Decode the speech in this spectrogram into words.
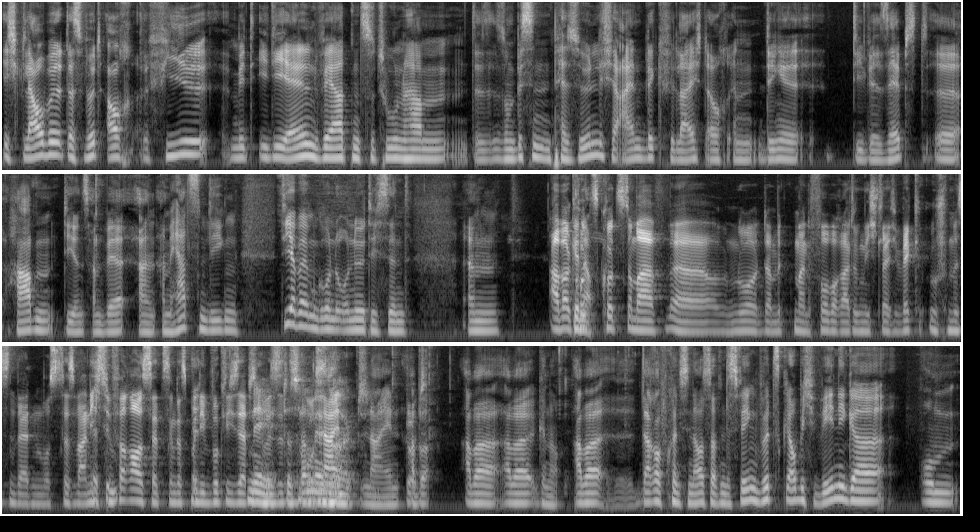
ich glaube, das wird auch viel mit ideellen Werten zu tun haben. Das ist so ein bisschen ein persönlicher Einblick vielleicht auch in Dinge, die wir selbst äh, haben, die uns an, an, am Herzen liegen, die aber im Grunde unnötig sind. Ähm, aber genau. kurz, kurz nochmal, äh, nur damit meine Vorbereitung nicht gleich weggeschmissen werden muss. Das war nicht es, die Voraussetzung, dass man die wirklich selbst nee, besitzen das muss. Nein, nein, aber, aber, aber genau. Aber äh, darauf könnte es hinauslaufen. Deswegen wird es, glaube ich, weniger um.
